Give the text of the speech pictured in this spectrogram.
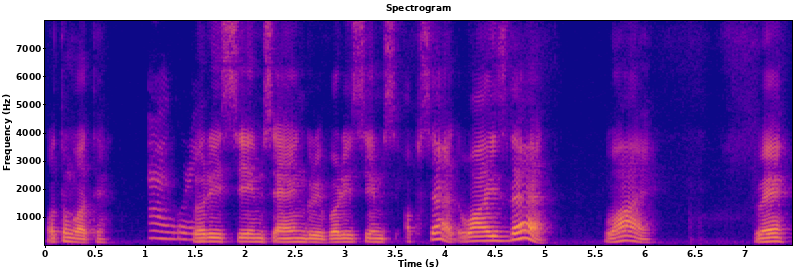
어떤 것 같아? Angry. Buddy seems angry. Buddy seems upset. Why is that? Why? 왜?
